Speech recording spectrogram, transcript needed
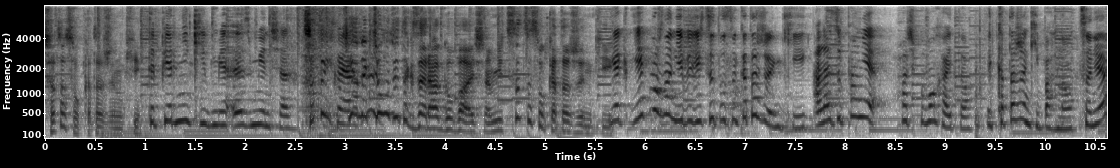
Co to są katarzynki? Te pierniki w mie- z mięcia. Co ty, Kojarzysz? Janek, czemu ty tak zareagowałeś na mnie? Co to są katarzynki? Jak, jak można nie wiedzieć, co to są katarzynki? Ale zupełnie... Chodź, powąchaj to. Jak katarzynki pachną, co nie?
